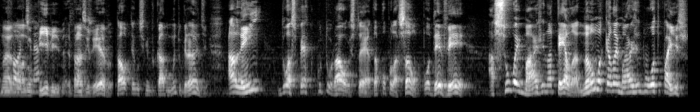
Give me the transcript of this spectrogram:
na, forte, no, né? PIB muito brasileiro, forte. tal, tem um significado muito grande, além do aspecto cultural, isto é, da população poder ver a sua imagem na tela, não aquela imagem do outro país.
